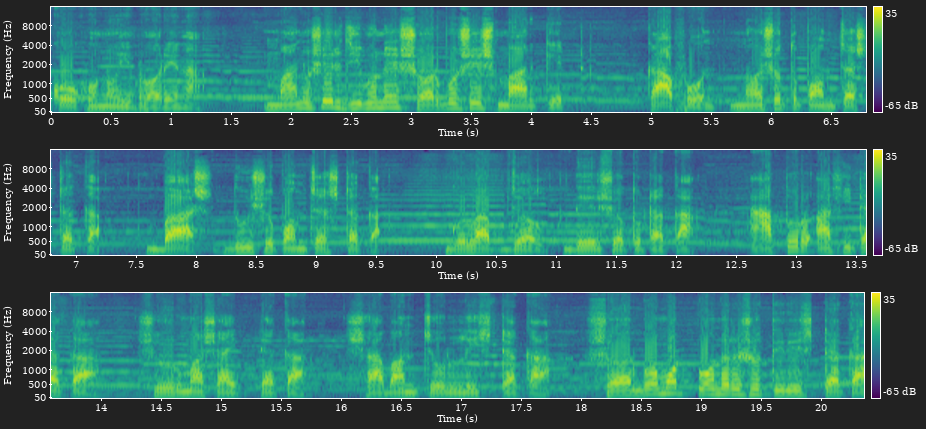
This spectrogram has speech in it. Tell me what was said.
কখনোই ভরে না। মানুষের জীবনের সর্বশেষ মার্কেট, কাফন, নয়শত পঞ্চাশ টাকা বাস দুইশো পঞ্চাশ টাকা। গোলাপ জল দেড়শত টাকা, আতর আশি টাকা, সুরমা ষাট টাকা, সাবান চল্লিশ টাকা, সর্বমোট পনেরোশো তিরিশ টাকা।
